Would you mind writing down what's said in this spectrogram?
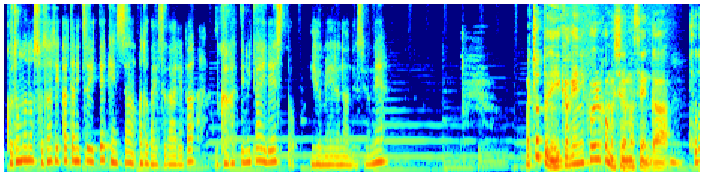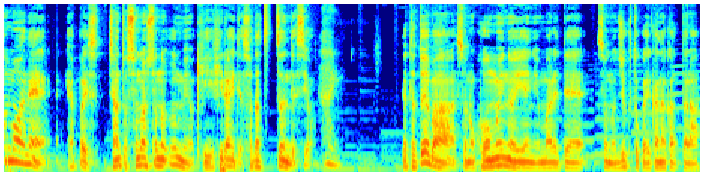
子供の育て方についてケンさんアドバイスがあれば伺ってみたいですというメールなんですよね。まあ、ちょっとねいい加減に聞こえるかもしれませんが、うん、子供はねやっぱりちゃんとその人の運命を切り開いて育つんですよ。はい、例えばその公務員の家に生まれてその塾とか行かなかったら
